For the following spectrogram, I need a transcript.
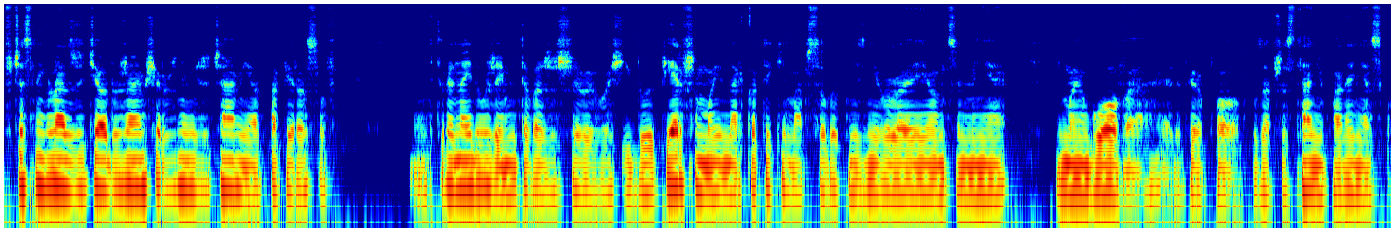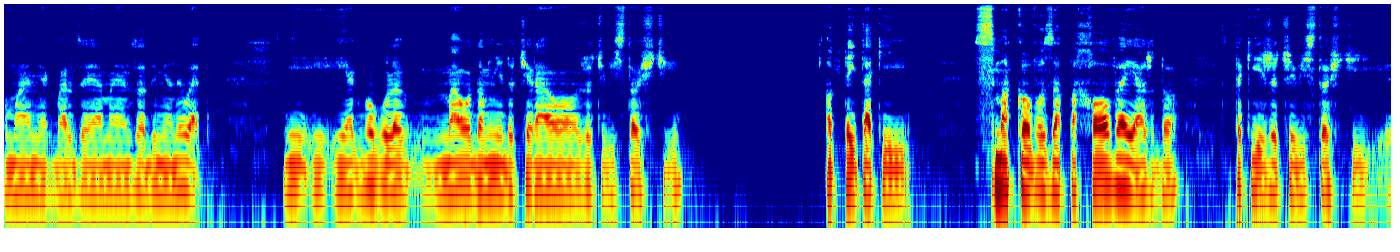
wczesnych lat życia odurzałem się różnymi rzeczami, od papierosów które najdłużej mi towarzyszyły właśnie i były pierwszym moim narkotykiem absolutnie zniewalającym mnie i moją głowę. Ja dopiero po, po zaprzestaniu palenia skumałem, jak bardzo ja miałem zadymiony łeb. I, i, I jak w ogóle mało do mnie docierało rzeczywistości. Od tej takiej smakowo-zapachowej, aż do takiej rzeczywistości, e,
